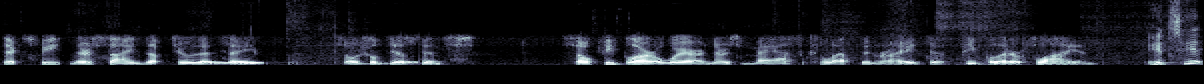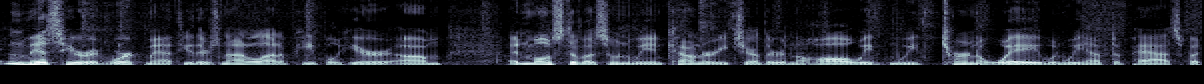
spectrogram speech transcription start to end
six feet. And there's signs up too that say social distance. So people are aware, and there's masks left and right of people that are flying. It's hit and miss here at work, Matthew. There's not a lot of people here, um, and most of us, when we encounter each other in the hall, we we turn away when we have to pass. But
